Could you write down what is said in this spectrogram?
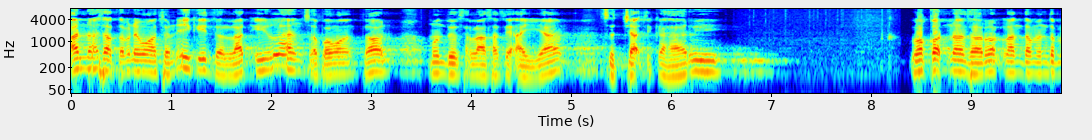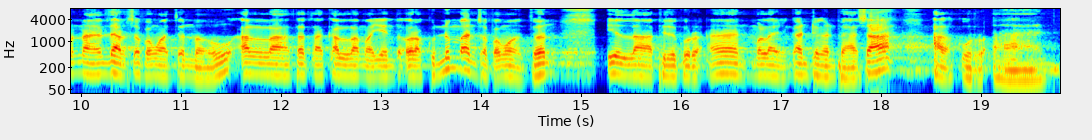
Anna satamene wadon iki dalat ilang sapa wadon? Mundu salah satu ayam sejak tiga hari. Waqat nadharat lan teman-teman nazar sapa wadon mau Allah tatakallama yen ora guneman sapa wadon illa bil Quran melainkan dengan bahasa Al-Qur'an.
